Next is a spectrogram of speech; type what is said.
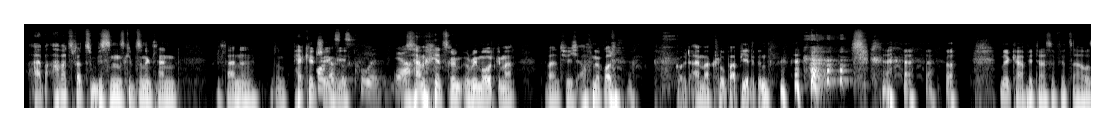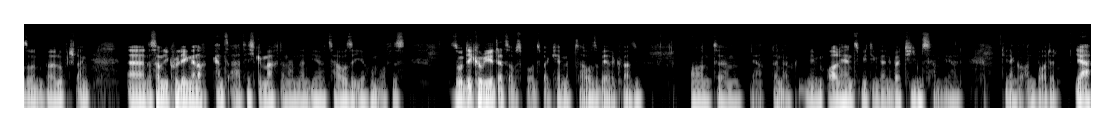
Arbeitsplatz so ein bisschen, es gibt so eine kleine, so eine kleine, so ein Package oh, irgendwie. Das ist cool, ja. Das haben wir jetzt remote gemacht. Da war natürlich auch eine Rolle Goldeimer Klopapier drin. eine Kaffeetasse für zu Hause und ein paar Luftschlangen. Äh, das haben die Kollegen dann auch ganz artig gemacht und haben dann ihr Zuhause, ihr Homeoffice so dekoriert, als ob es bei uns bei CamUp zu Hause wäre quasi. Und ähm, ja, dann auch neben All-Hands-Meeting dann über Teams haben wir halt die dann geonboardet. Ja,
